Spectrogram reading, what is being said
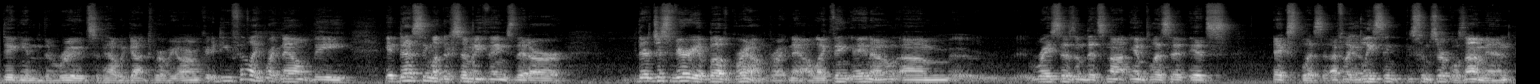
digging into the roots of how we got to where we are. Do you feel like right now the, it does seem like there's so many things that are, they're just very above ground right now. Like think, you know, um, racism that's not implicit, it's explicit. I feel like at least in some circles I'm in,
